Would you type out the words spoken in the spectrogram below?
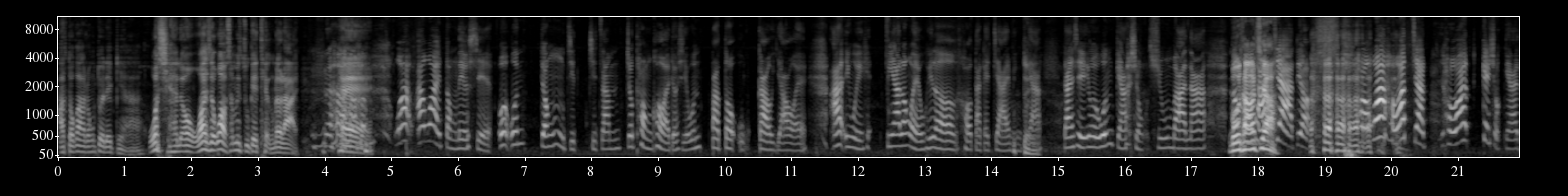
阿多啊拢对咧行，我想咯我说我有啥物资格停落来？嘿，我啊，我的动力是，我阮中午一一站足痛苦的，就是阮腹肚有够枵的，啊，因为边啊拢会有迄落互大家食的物件。但是因为阮行上上慢啊，无通食着，互我互我食，互我继继续行的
